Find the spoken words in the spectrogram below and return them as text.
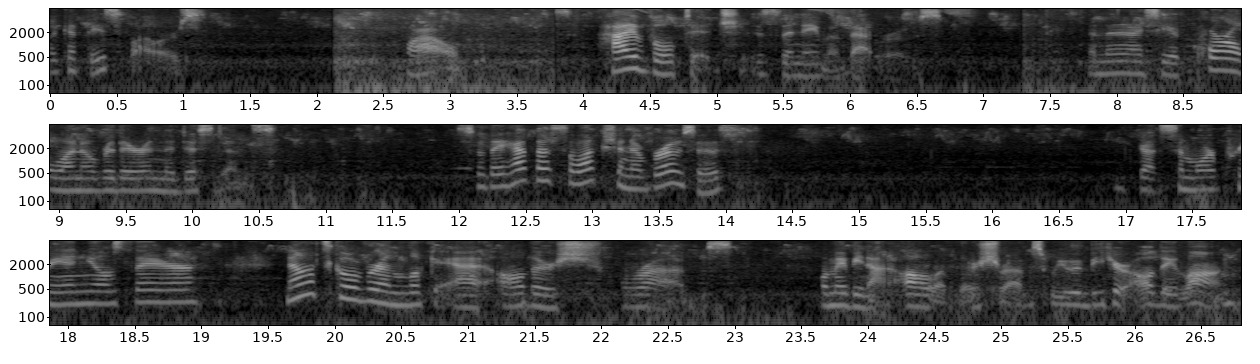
Look at these flowers. Wow. High Voltage is the name of that rose. And then I see a coral one over there in the distance. So they have a selection of roses. We've got some more perennials there. Now let's go over and look at all their shrubs. Well, maybe not all of their shrubs. We would be here all day long.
